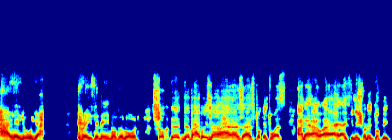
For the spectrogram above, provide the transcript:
Hallelujah. Praise the name of the Lord. So the, the Bible is now has, has spoken to us, and I I, I finished on the topic,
